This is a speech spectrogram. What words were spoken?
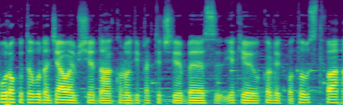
pół roku temu nadziałem się na kolonię praktycznie bez jakiegokolwiek potomstwa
